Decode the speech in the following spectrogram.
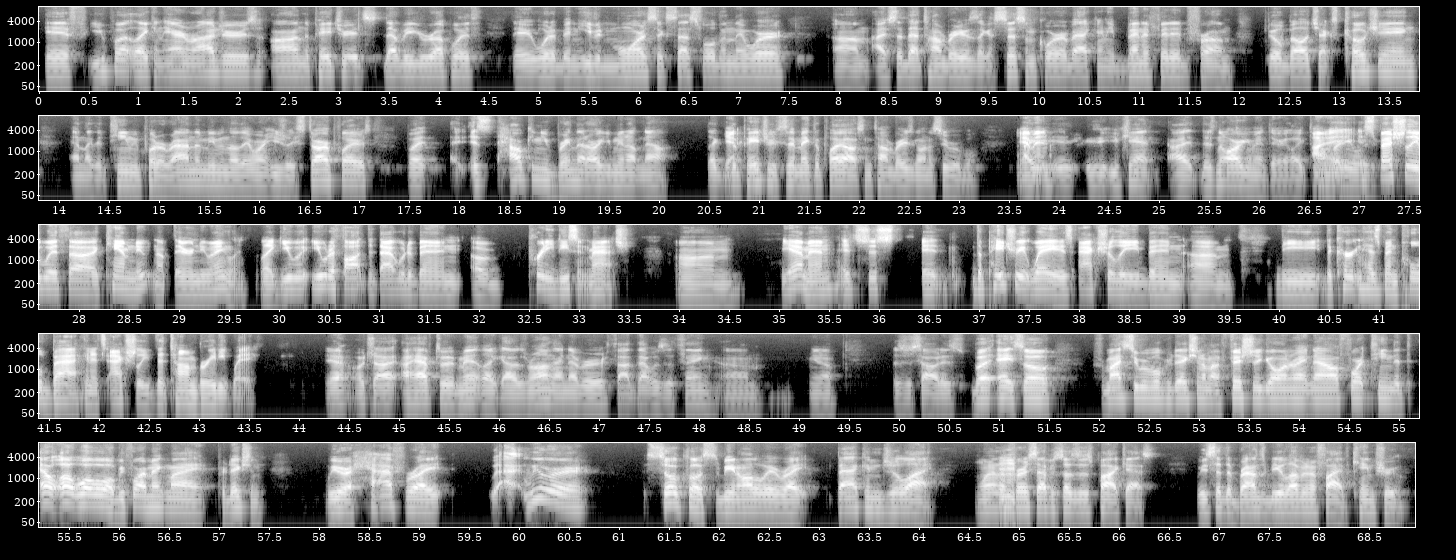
if you put like an Aaron Rodgers on the Patriots that we grew up with, they would have been even more successful than they were. Um, I said that Tom Brady was like a system quarterback, and he benefited from Bill Belichick's coaching and like the team he put around him, even though they weren't usually star players. But is how can you bring that argument up now? Like Yeah. the Patriots didn't make the playoffs, and Tom Brady's going to Super Bowl. yeah, I- man. it- you can't. I there's no argument there. Like Tom I- Brady was. especially with uh, Cam Newton up there in New England. Like you, you would have thought that that would have been a pretty decent match. Um, yeah, man, it's just it. The Patriot way has actually been um, the the curtain has been pulled back, and it's actually the Tom Brady way. Yeah, which I, I have to admit, like I was wrong. I never thought that was a thing. Um, you know, this is how it is. But hey, so for my Super Bowl prediction, I'm officially going right now, 14 to oh oh whoa whoa, whoa. before I make my prediction, we were half right. We were so close to being all the way right back in July. One of the Mm. first episodes of this podcast. We said the Browns would be 11 and 5, came true.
